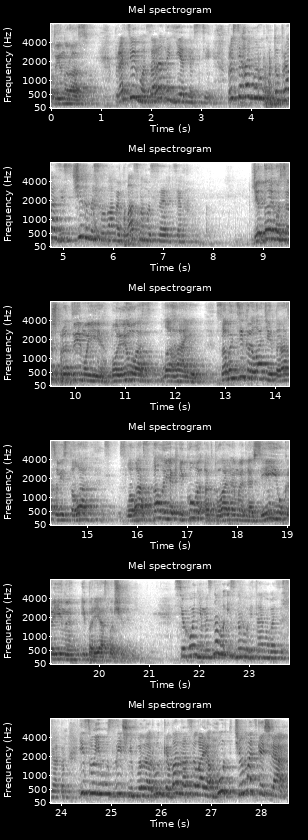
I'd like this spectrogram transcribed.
один раз. Працюємо заради єдності, простягаймо руку добра зі щирими словами власного серця. Єднаймося ж, брати мої, молю вас, благаю. Саме ці крилаті Тарасові стола слова стали як ніколи актуальними для всієї України і Переяславщини. Сьогодні ми знову і знову вітаємо вас за святом і свої музичні подарунки вам насилає гурт Чумацький шлях.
